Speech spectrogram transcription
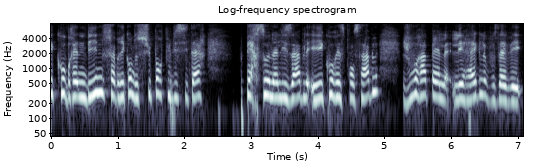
Eco Bean, fabricant de supports publicitaires personnalisable et éco-responsable. Je vous rappelle les règles. Vous avez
